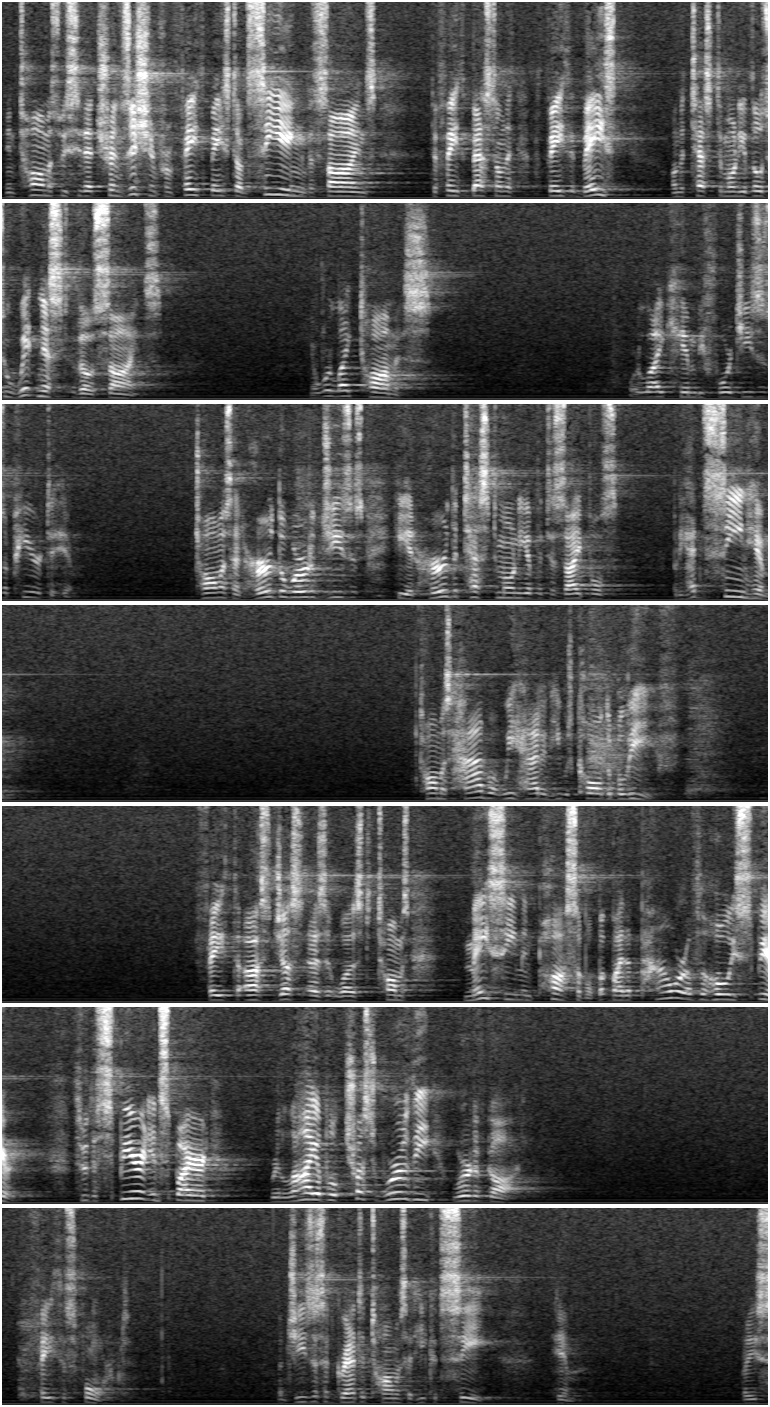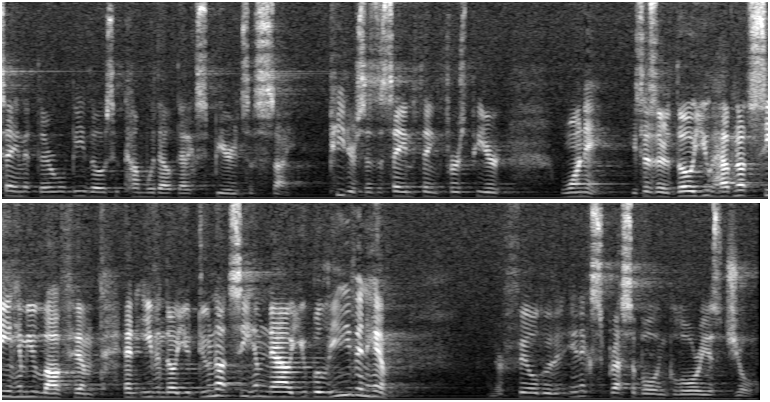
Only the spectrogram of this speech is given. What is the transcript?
In Thomas, we see that transition from faith based on seeing the signs to faith based on the faith based on the testimony of those who witnessed those signs. You know, we're like Thomas. We're like him before Jesus appeared to him. Thomas had heard the word of Jesus, he had heard the testimony of the disciples, but he hadn't seen him. Thomas had what we had, and he was called to believe. Faith to us, just as it was to Thomas, may seem impossible, but by the power of the Holy Spirit, through the Spirit inspired, reliable, trustworthy Word of God, faith is formed. And Jesus had granted Thomas that he could see him. But he's saying that there will be those who come without that experience of sight. Peter says the same thing, 1 Peter 1 8. He says there, though you have not seen him, you love him. And even though you do not see him now, you believe in him. And are filled with an inexpressible and glorious joy.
